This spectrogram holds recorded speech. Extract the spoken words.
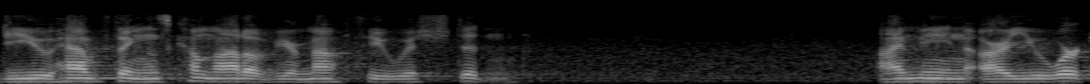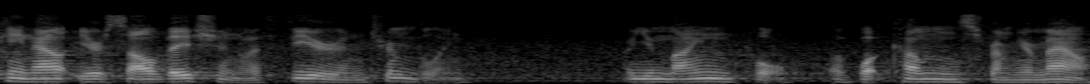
do you have things come out of your mouth you wish didn't? I mean, are you working out your salvation with fear and trembling? Are you mindful of what comes from your mouth?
